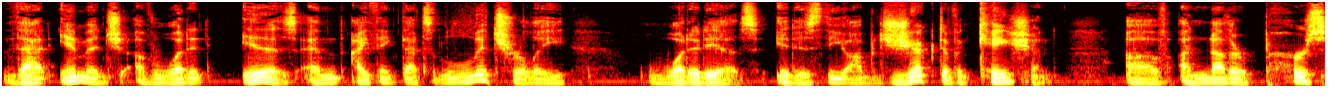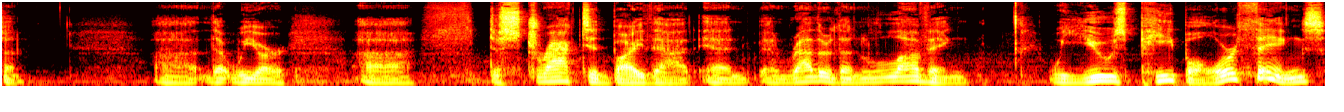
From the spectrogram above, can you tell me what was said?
that image of what it is. And I think that's literally what it is it is the objectification of another person. Uh, that we are uh, distracted by that, and, and rather than loving, we use people or things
